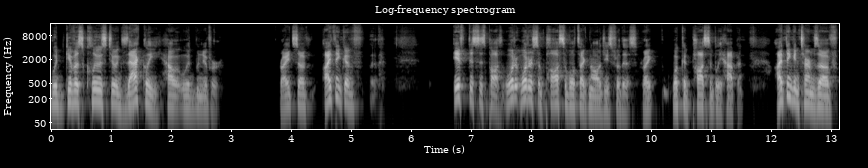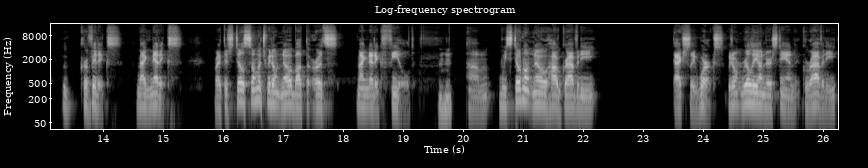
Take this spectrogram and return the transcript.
would give us clues to exactly how it would maneuver, right? So if, I think of if this is possible, what what are some possible technologies for this, right? What could possibly happen? I think in terms of gravitics, magnetics, right? There's still so much we don't know about the Earth's magnetic field. Mm-hmm. Um, we still don't know how gravity actually works. We don't really understand gravity.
